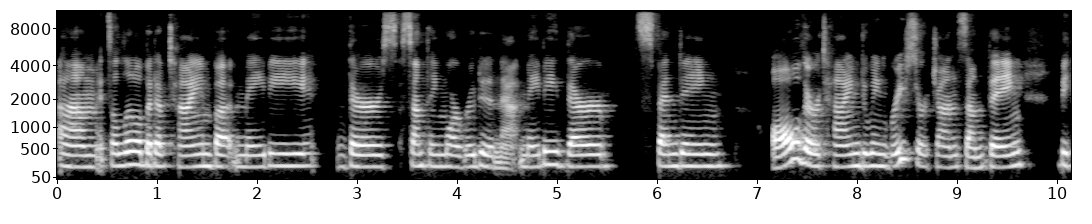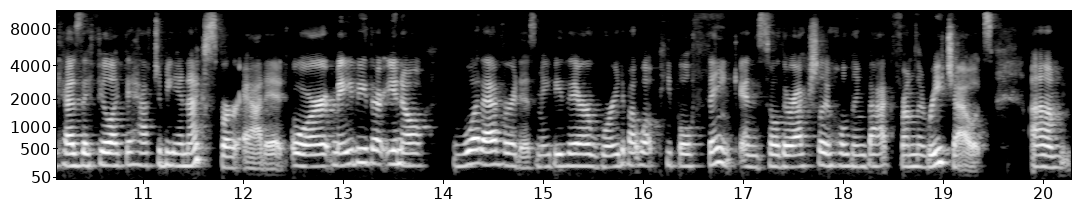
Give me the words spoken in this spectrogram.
um, it's a little bit of time, but maybe there's something more rooted in that. Maybe they're spending all their time doing research on something because they feel like they have to be an expert at it. Or maybe they're, you know, whatever it is, maybe they're worried about what people think. And so they're actually holding back from the reach outs, um,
